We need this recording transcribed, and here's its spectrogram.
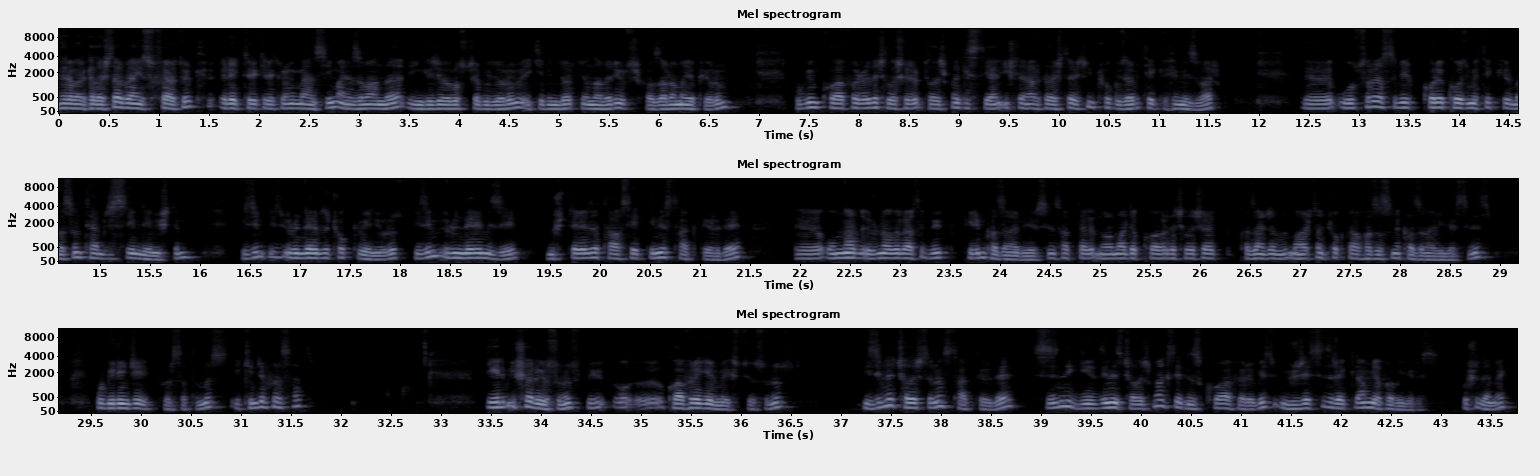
Merhaba arkadaşlar, ben Yusuf Ertürk. Elektrik elektronik mühendisiyim. Aynı zamanda İngilizce ve Rusça biliyorum ve 2004 yılından beri yurt dışı pazarlama yapıyorum. Bugün kuaförlerde çalışır, çalışmak isteyen işleyen arkadaşlar için çok güzel bir teklifimiz var. Ee, uluslararası bir Kore kozmetik firmasının temsilcisiyim demiştim. Bizim biz ürünlerimize çok güveniyoruz. Bizim ürünlerimizi müşterilerinize tavsiye ettiğiniz takdirde e, onlar da ürün alırlarsa büyük bir prim kazanabilirsiniz. Hatta normalde kuaförde çalışarak kazanacağınız maaştan çok daha fazlasını kazanabilirsiniz. Bu birinci fırsatımız. İkinci fırsat, diyelim iş arıyorsunuz, bir e, kuaföre girmek istiyorsunuz. Bizimle çalıştığınız takdirde sizin de girdiğiniz, çalışmak istediğiniz kuaföre biz ücretsiz reklam yapabiliriz. Bu şu demek,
